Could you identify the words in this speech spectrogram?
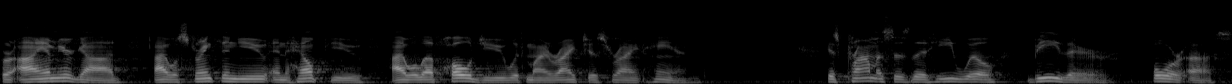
for I am your God. I will strengthen you and help you. I will uphold you with my righteous right hand. His promise is that he will be there for us.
